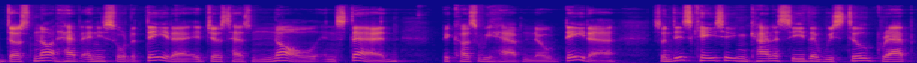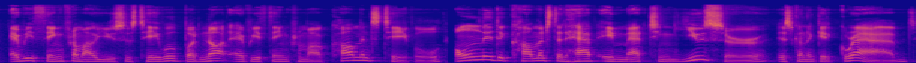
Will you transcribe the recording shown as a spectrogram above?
does not have any sort of data, it just has null instead because we have no data. So in this case, you can kind of see that we still grab everything from our users table, but not everything from our comments table. Only the comments that have a matching user is going to get grabbed.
